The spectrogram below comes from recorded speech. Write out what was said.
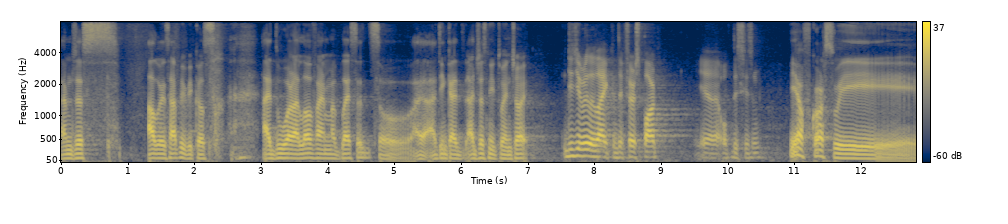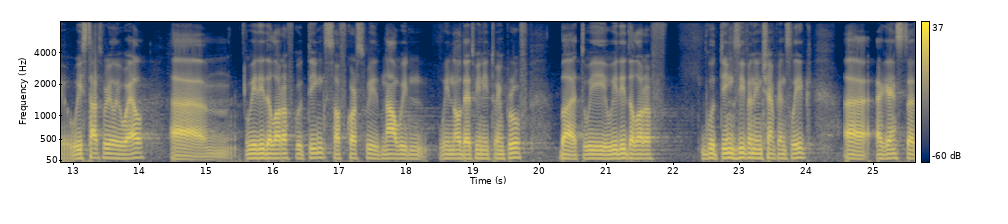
I'm just always happy because I do what I love. I'm a blessed, so I, I think I, I just need to enjoy. Did you really like the first part of the season? Yeah, of course. We we start really well. Um, we did a lot of good things. Of course, we now we we know that we need to improve, but we we did a lot of good things even in Champions League uh, against a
